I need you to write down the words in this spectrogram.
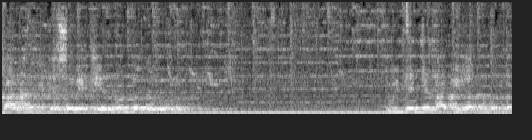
कारखाने त्या सगळ्या चेअरमनला बोलवलं. तुम्ही त्यांच्या नाती लागू नका.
